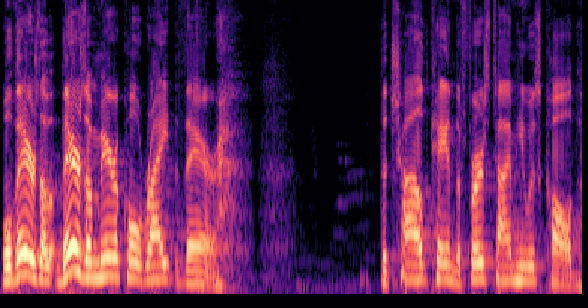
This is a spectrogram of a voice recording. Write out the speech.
well, there's a, there's a miracle right there. The child came the first time he was called.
